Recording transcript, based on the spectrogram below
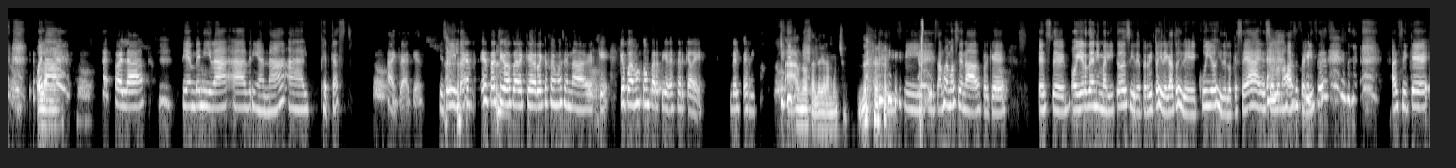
Hola. Hola. Bienvenida Adriana al Petcast. Ay, gracias. Yo soy Hilda. Está chido, Sara, que de verdad que estoy emocionada de ver qué, qué podemos compartir acerca de, del perrito. Ah, nos alegra mucho. Sí, estamos emocionados porque este, oír de animalitos y de perritos y de gatos y de cuyos y de lo que sea, eso solo nos hace felices. Así que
